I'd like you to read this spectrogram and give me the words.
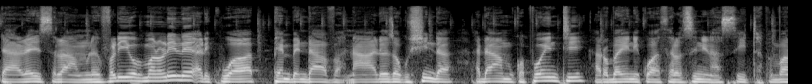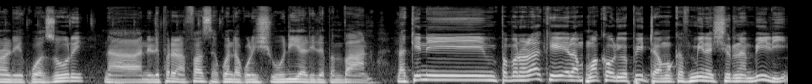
Dar es Salaam. Refari wa pambano lile alikuwa Pembe Ndava na aliweza kushinda Adamu kwa pointi 40 kwa 36. Pambano lilikuwa zuri na nilipata nafasi ya kwenda kulishuhudia lile pambano, lakini pambano lake la mwaka uliopita mwaka 2022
